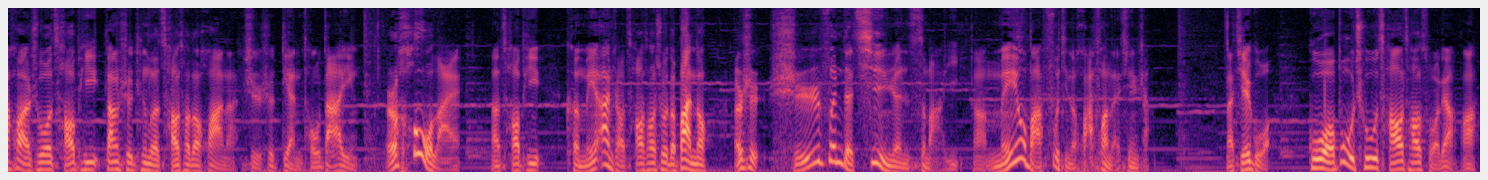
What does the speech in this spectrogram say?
那话说，曹丕当时听了曹操的话呢，只是点头答应。而后来啊，曹丕可没按照曹操说的办哦，而是十分的信任司马懿啊，没有把父亲的话放在心上。那结果果不出曹操所料啊，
